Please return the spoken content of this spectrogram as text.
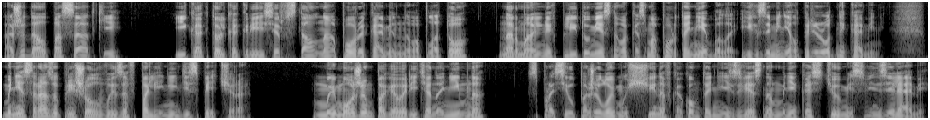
ожидал посадки, и как только крейсер встал на опоры каменного плато, нормальных плит у местного космопорта не было, их заменял природный камень, мне сразу пришел вызов по линии диспетчера. «Мы можем поговорить анонимно?» — спросил пожилой мужчина в каком-то неизвестном мне костюме с вензелями,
